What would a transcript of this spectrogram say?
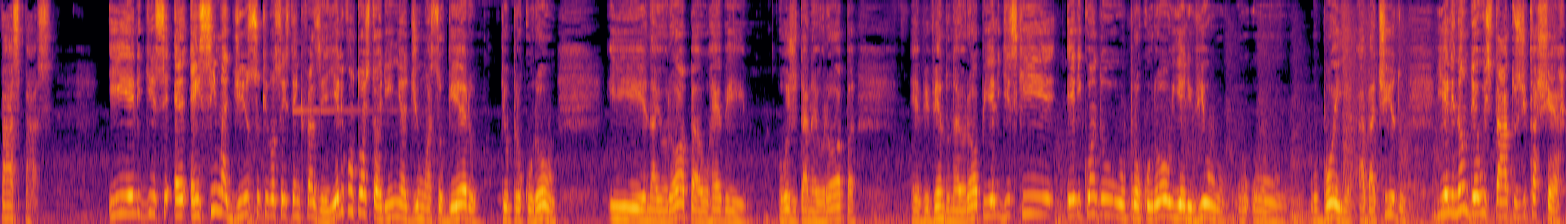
paz, paz. E ele disse: é, é em cima disso que vocês têm que fazer. E ele contou a historinha de um açougueiro que o procurou e na Europa, o Rebbe hoje está na Europa, é, vivendo na Europa, e ele disse que ele, quando o procurou e ele viu o, o, o boi abatido, e ele não deu o status de kasher.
